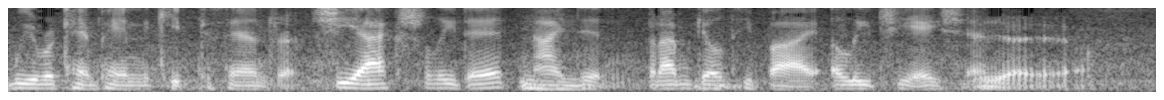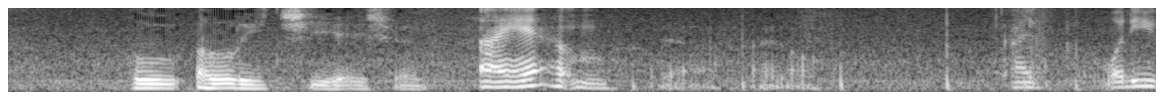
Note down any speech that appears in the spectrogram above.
we were campaigning to keep Cassandra. She actually did, and I didn't. But I'm guilty by allegiation. Mm-hmm. yeah, yeah. L- Allegiation. I am. Yeah, I know. I, what are you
